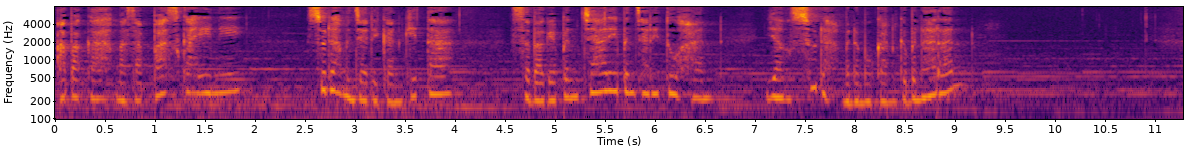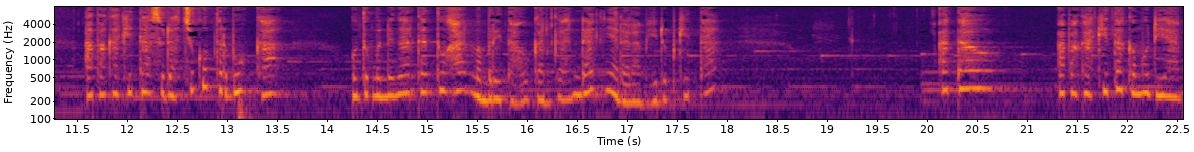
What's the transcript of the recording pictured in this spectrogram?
Apakah masa Paskah ini sudah menjadikan kita sebagai pencari-pencari Tuhan yang sudah menemukan kebenaran? Apakah kita sudah cukup terbuka untuk mendengarkan Tuhan memberitahukan kehendaknya dalam hidup kita? Atau apakah kita kemudian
